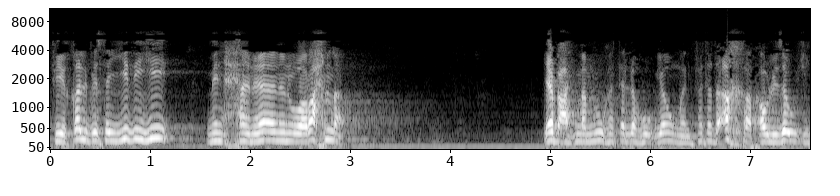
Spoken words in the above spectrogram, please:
في قلب سيده من حنان ورحمة. يبعث مملوكة له يوما فتتأخر أو لزوجه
